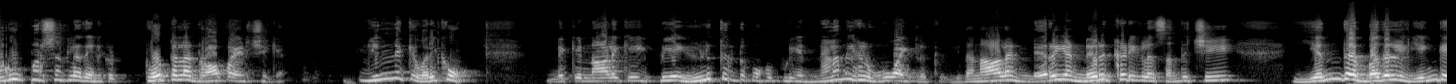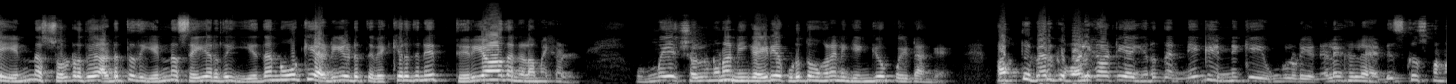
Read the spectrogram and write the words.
ஒரு பர்சன்ட்ல அது எனக்கு டோட்டலா டிராப் ஆயிடுச்சுங்க. இன்னைக்கு வரைக்கும் இன்னைக்கு நாளைக்கு இப்படியே இழுத்துக்கிட்டு போகக்கூடிய நிலைமைகள் உருவாயிட்டு இருக்கு. இதனால நிறைய நெருக்கடிகளை சந்திச்சு எந்த பதில் எங்க என்ன சொல்றது அடுத்தது என்ன செய்யறது எதை நோக்கி அடியெடுத்து வைக்கிறதுனே தெரியாத நிலைமைகள். உண்மையை சொல்லணும்னா நீங்க ஐடியா கொடுத்தவங்க நீங்க எங்கேயோ போயிட்டாங்க. பத்து பேருக்கு வழிகாட்டியா இருந்த நீங்க இன்னைக்கு உங்களுடைய நிலைகளை டிஸ்கஸ் பண்ண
